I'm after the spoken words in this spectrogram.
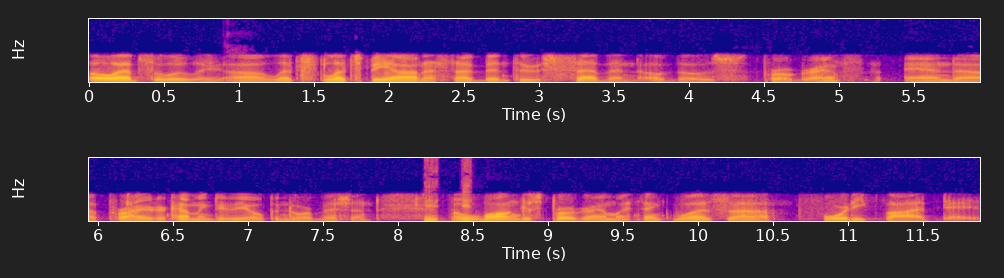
Oh, absolutely. Uh, let's let's be honest. I've been through seven of those programs, and uh, prior to coming to the Open Door Mission, It- the longest program I think was uh, 45 days.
